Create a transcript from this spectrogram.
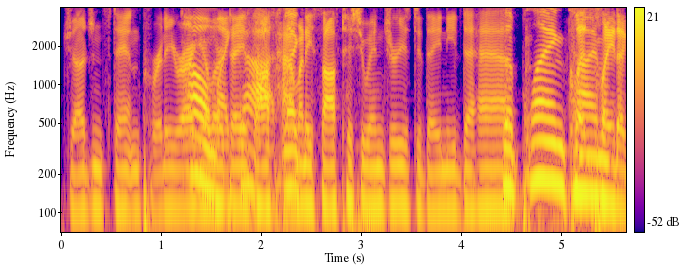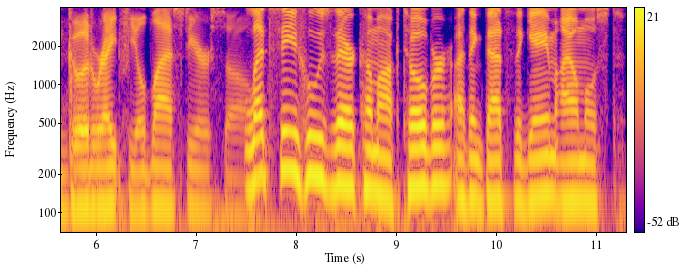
Judge and Stanton pretty regular Oh my days God, off. How like- many soft tissue injuries do they need to have? The playing time. Clint played a good right field last year, so Let's see who's there come October. I think that's the game. I almost,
